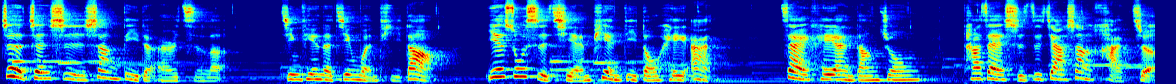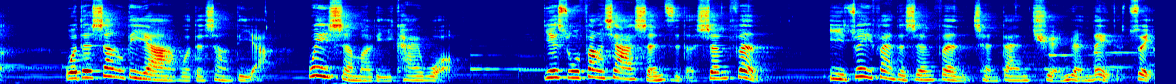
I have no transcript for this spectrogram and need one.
这真是上帝的儿子了。”今天的经文提到。耶稣死前，遍地都黑暗，在黑暗当中，他在十字架上喊着：“我的上帝啊，我的上帝啊，为什么离开我？”耶稣放下神子的身份，以罪犯的身份承担全人类的罪。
